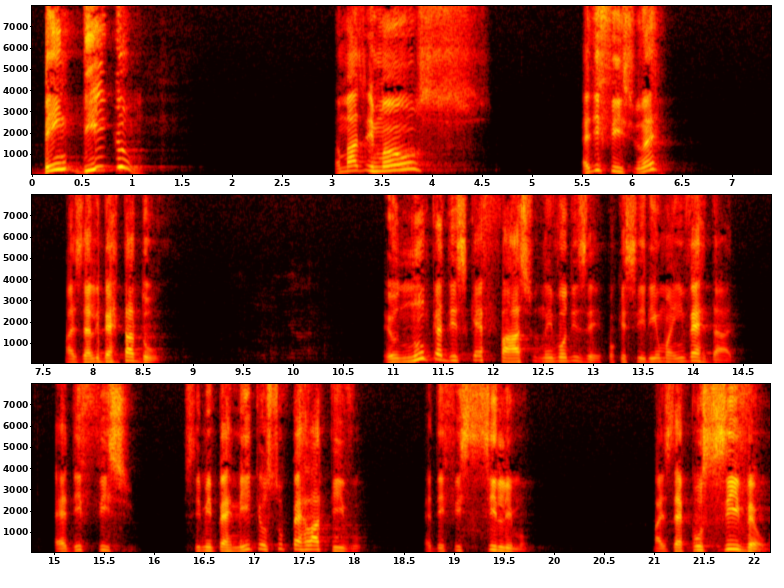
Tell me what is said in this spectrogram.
bendigam. Amados irmãos, é difícil, né? Mas é libertador. Eu nunca disse que é fácil, nem vou dizer, porque seria uma inverdade. É difícil. Se me permitem o superlativo, é dificílimo mas é possível.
